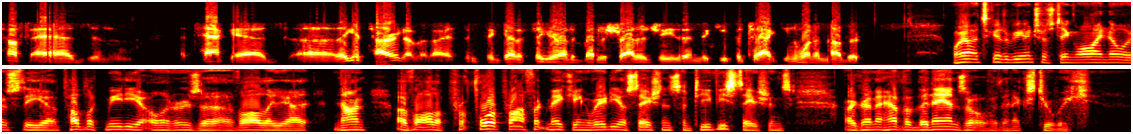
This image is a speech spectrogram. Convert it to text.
tough ads and attack ads. Uh, they get tired of it. I think they've got to figure out a better strategy than to keep attacking one another. Well, it's going to be interesting. All I know is the uh, public media owners uh, of all the uh, non of all the for-profit making radio stations and TV stations are going to have a bonanza over the next two weeks.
